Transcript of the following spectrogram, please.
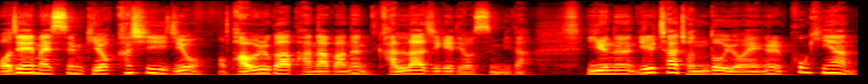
어제의 말씀 기억하시지요? 어, 바울과 바나바는 갈라지게 되었습니다. 이유는 1차 전도 여행을 포기한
